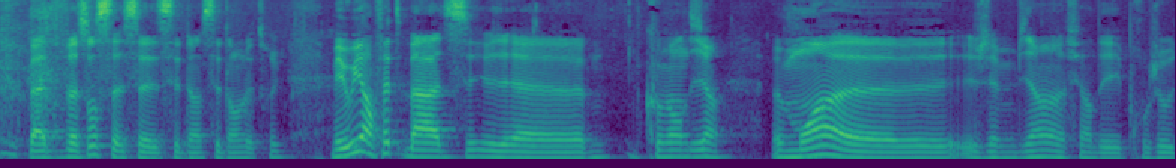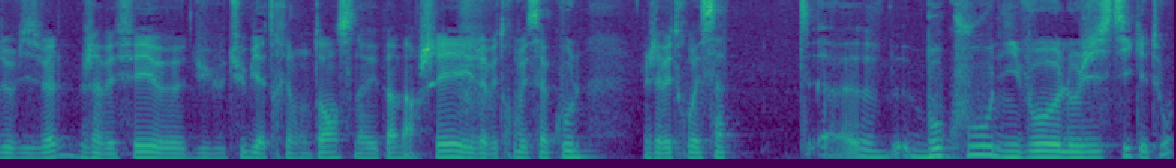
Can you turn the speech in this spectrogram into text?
Bah, de toute façon, c'est dans, le truc. Mais oui, en fait, bah, c'est, euh, comment dire, moi, euh, j'aime bien faire des projets audiovisuels. J'avais fait euh, du YouTube il y a très longtemps, ça n'avait pas marché et j'avais trouvé ça cool. J'avais trouvé ça beaucoup niveau logistique et tout.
